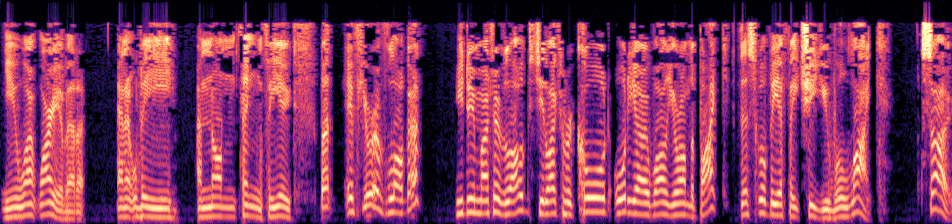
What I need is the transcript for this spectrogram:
you won't worry about it. And it will be a non-thing for you. But if you're a vlogger, you do moto vlogs, you like to record audio while you're on the bike, this will be a feature you will like. So,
